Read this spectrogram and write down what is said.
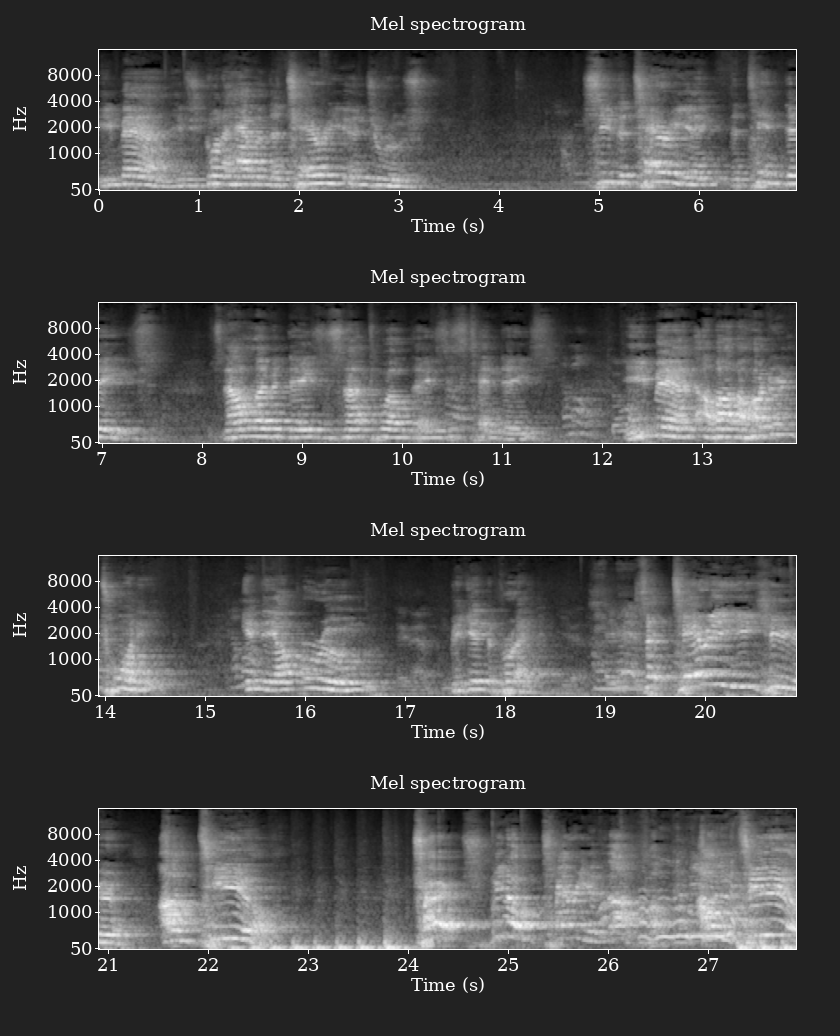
Amen. And he's going to have him to tarry in Jerusalem. See, the tarrying, the 10 days, it's not 11 days, it's not 12 days, it's 10 days. Come on. Amen. About 120 Come in the upper room. Amen. begin to pray. Yes. Amen. Said, tarry ye here until. Church, we don't tarry enough until,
